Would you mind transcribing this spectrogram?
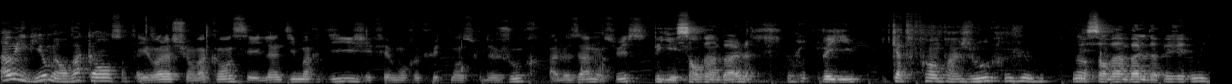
Ah oui, Guillaume est en vacances en fait. Et voilà, je suis en vacances. Et lundi, mardi, j'ai fait mon recrutement sur deux jours à Lausanne, en Suisse. Payer 120 balles Payé 4 francs par jour. Non. et 120 balles d'APG. Oui.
